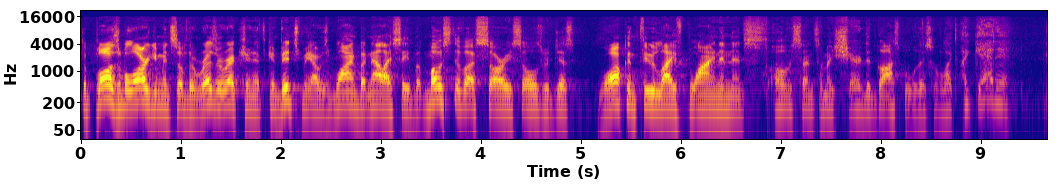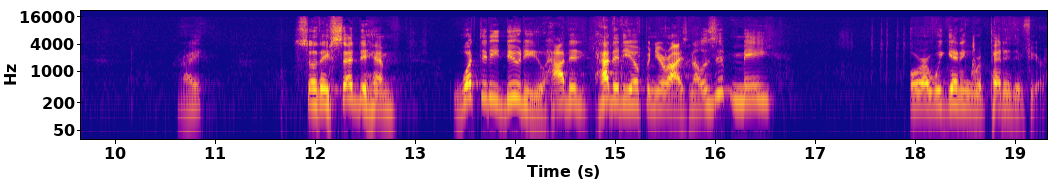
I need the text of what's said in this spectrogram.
the plausible arguments of the resurrection have convinced me I was blind, but now I see. But most of us sorry souls were just walking through life blind, and then all of a sudden somebody shared the gospel with us. And we're like, I get it. Right? So they said to him, What did he do to you? How did, how did he open your eyes? Now, is it me? Or are we getting repetitive here?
